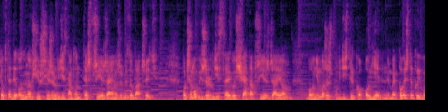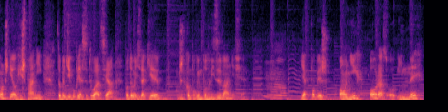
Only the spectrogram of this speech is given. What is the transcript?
to wtedy odnosisz się, że ludzie stamtąd też przyjeżdżają, żeby zobaczyć. Po czym mówisz, że ludzie z całego świata przyjeżdżają, bo nie możesz powiedzieć tylko o jednym. Bo jak powiesz tylko i wyłącznie o Hiszpanii, to będzie głupia sytuacja, bo to będzie takie, brzydko powiem, podlizywanie się. No, Jak powiesz o nich oraz o innych,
